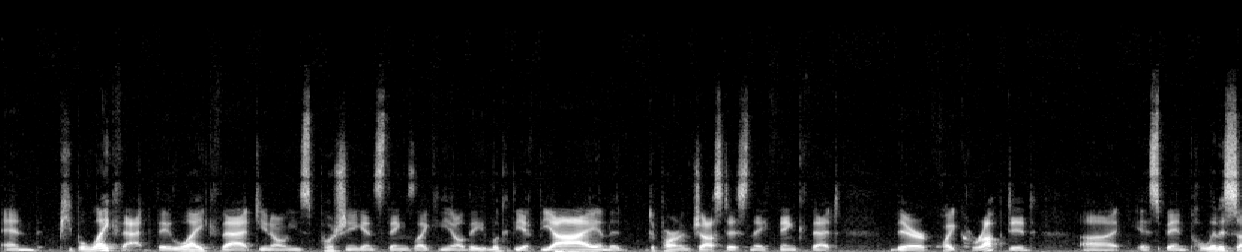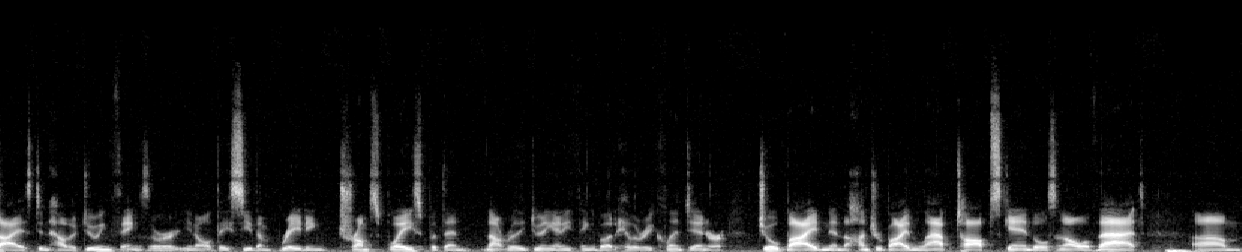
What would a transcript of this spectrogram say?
and people like that. They like that you know he's pushing against things like you know they look at the FBI and the Department of Justice and they think that they're quite corrupted uh, it's been politicized in how they're doing things or you know they see them raiding Trump's place but then not really doing anything about Hillary Clinton or Joe Biden and the Hunter Biden laptop scandals and all of that. Um,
